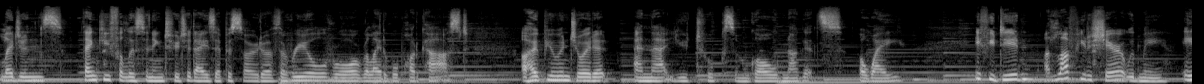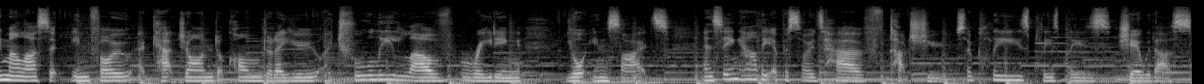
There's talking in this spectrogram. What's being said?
Legends, thank you for listening to today's episode of the Real, Raw, Relatable podcast. I hope you enjoyed it and that you took some gold nuggets away. If you did, I'd love for you to share it with me. Email us at info at catjohn.com.au. I truly love reading your insights and seeing how the episodes have touched you. So please, please, please share with us.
